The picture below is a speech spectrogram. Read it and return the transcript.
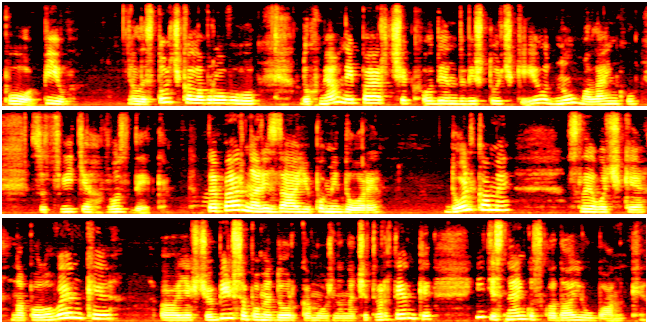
по пів листочка лаврового, духмяний перчик, один-дві штучки, і одну маленьку соцвіття гвоздики. Тепер нарізаю помідори дольками, сливочки на половинки. Якщо більша помидорка, можна на четвертинки, і тісненько складаю у банки.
